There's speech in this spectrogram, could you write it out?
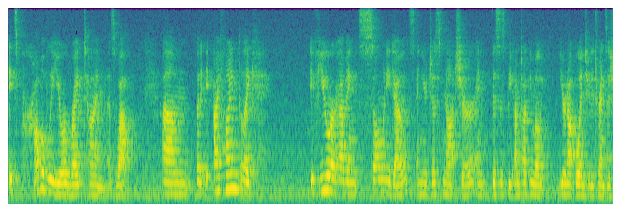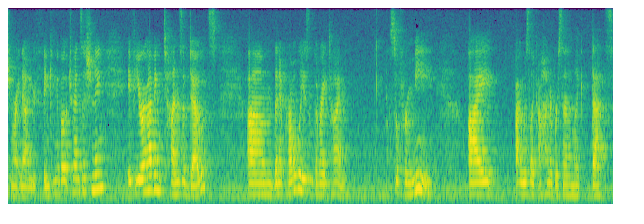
it's probably your right time as well. Um, but I find like if you are having so many doubts and you're just not sure, and this is, be, I'm talking about you're not going through the transition right now, you're thinking about transitioning. If you're having tons of doubts, um, then it probably isn't the right time. So for me, I I was like 100%, I'm like, that's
